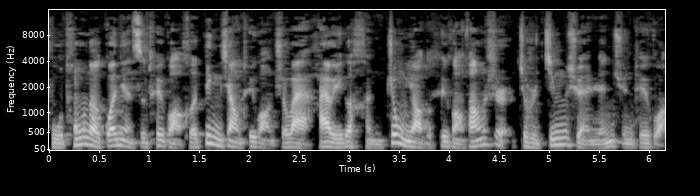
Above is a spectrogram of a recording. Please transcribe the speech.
普通的关键词推广和定向推广之外，还有一个很重要的推广方式，就是精选人群推广。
